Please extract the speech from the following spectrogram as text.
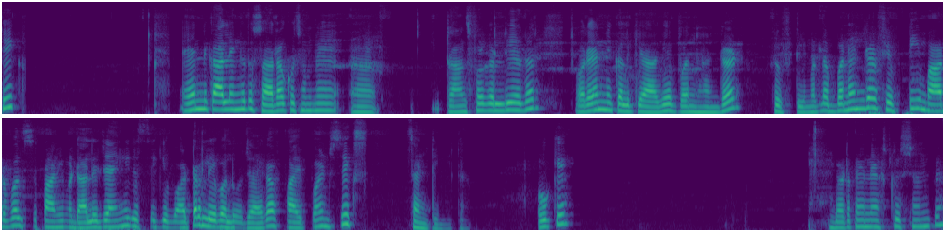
ठीक? एन निकालेंगे तो सारा कुछ हमने ट्रांसफ़र कर लिया इधर और एन निकल के आ गया वन हंड्रेड फिफ्टी। मतलब वन हंड्रेड फिफ्टी मार्बल्स पानी में डाले जाएँगे जिससे कि वाटर लेवल हो जाएगा five point six centimetre. Okay? बढ़ते हैं नेक्स्ट क्वेश्चन पे।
